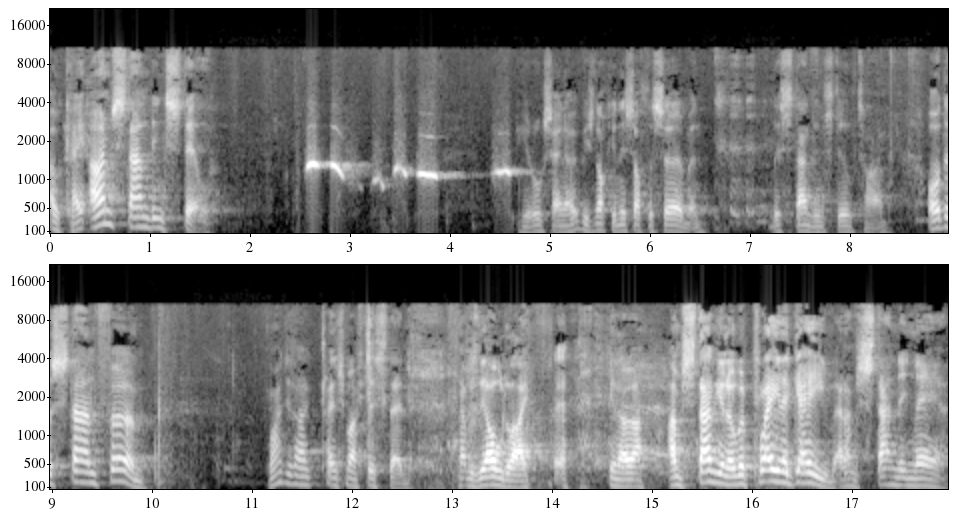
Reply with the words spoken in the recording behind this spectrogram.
Okay, I'm standing still. You're all saying, I hope he's knocking this off the sermon, this standing still time. Or the stand firm. Why did I clench my fist then? That was the old life. you know, I, I'm standing, you know, we're playing a game and I'm standing there,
